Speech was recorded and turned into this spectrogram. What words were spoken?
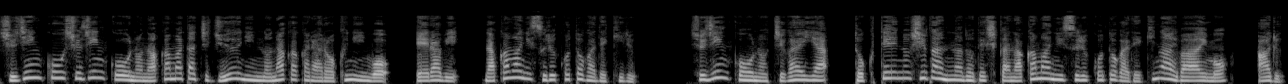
主人公主人公の仲間たち10人の中から6人を選び、仲間にすることができる。主人公の違いや特定の手段などでしか仲間にすることができない場合もある。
